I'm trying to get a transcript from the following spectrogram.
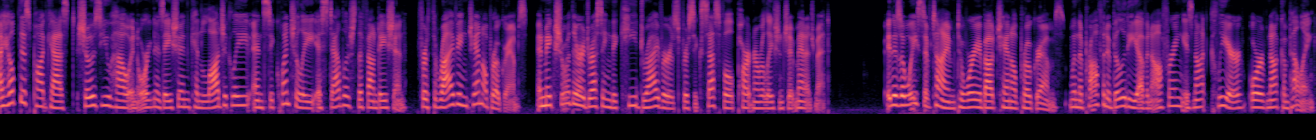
I hope this podcast shows you how an organization can logically and sequentially establish the foundation for thriving channel programs and make sure they're addressing the key drivers for successful partner relationship management. It is a waste of time to worry about channel programs when the profitability of an offering is not clear or not compelling.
